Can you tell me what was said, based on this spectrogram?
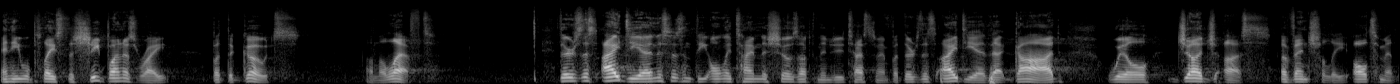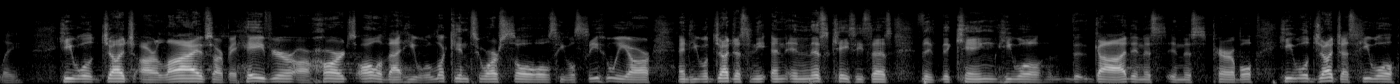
And he will place the sheep on his right, but the goats on the left. There's this idea, and this isn't the only time this shows up in the New Testament, but there's this idea that God will judge us eventually, ultimately. He will judge our lives, our behavior, our hearts, all of that. He will look into our souls. He will see who we are, and he will judge us. And, he, and in this case, he says the, the king, he will, God in this, in this parable, he will judge us. He will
